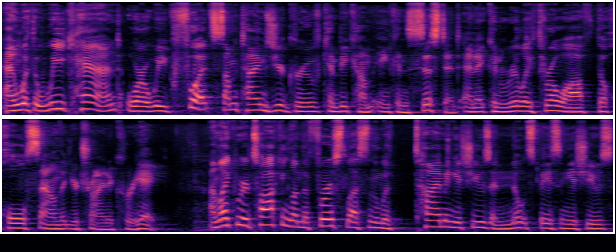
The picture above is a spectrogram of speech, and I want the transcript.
And with a weak hand or a weak foot, sometimes your groove can become inconsistent and it can really throw off the whole sound that you're trying to create. And like we were talking on the first lesson with timing issues and note spacing issues,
